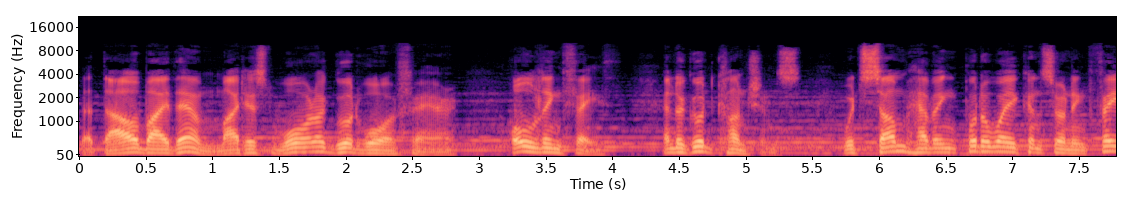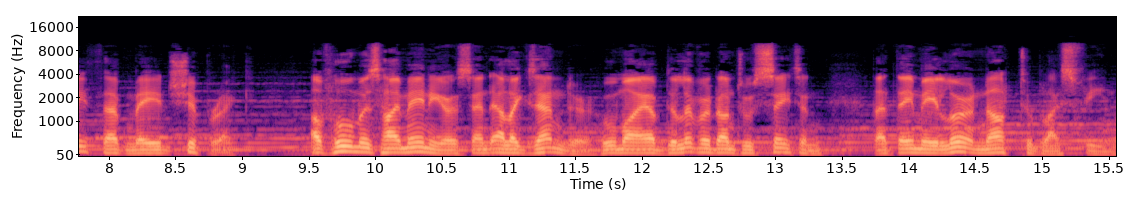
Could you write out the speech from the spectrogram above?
that thou by them mightest war a good warfare, holding faith, and a good conscience, which some having put away concerning faith have made shipwreck, of whom is Hymenaeus and Alexander, whom I have delivered unto Satan, that they may learn not to blaspheme.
